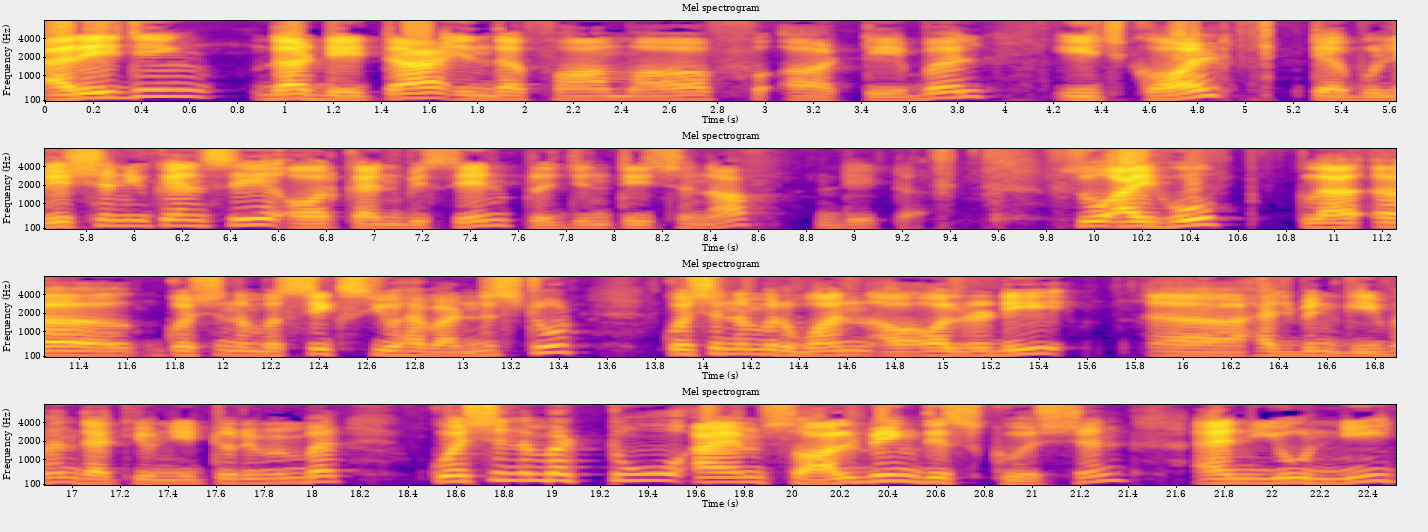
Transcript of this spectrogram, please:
Arranging the data in the form of a table is called tabulation you can say or can be seen presentation of data. So, I hope uh, question number 6 you have understood. Question number 1 already uh, has been given that you need to remember. Question number 2 I am solving this question and you need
